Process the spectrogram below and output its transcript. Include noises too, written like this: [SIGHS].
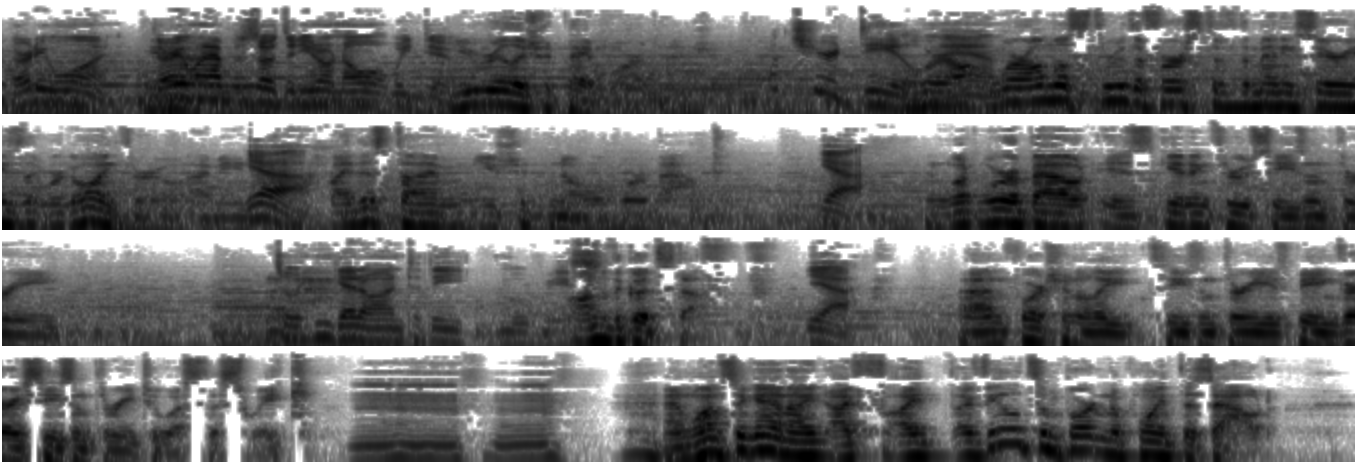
31. Yeah. 31 episodes and you don't know what we do. You really should pay more attention. What's your deal, We're, al- man? we're almost through the first of the many series that we're going through. I mean, Yeah. By this time, you should know what we're about. yeah. And what we're about is getting through season three. So we can get on to the movies. On to the good stuff. yeah. Unfortunately, season three is being very season three to us this week. hmm And once again, I, I, I, feel it's important to point this out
